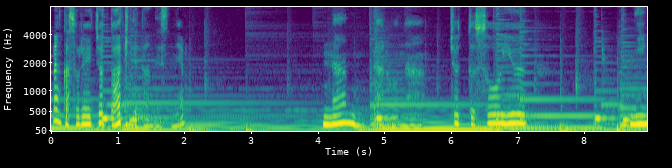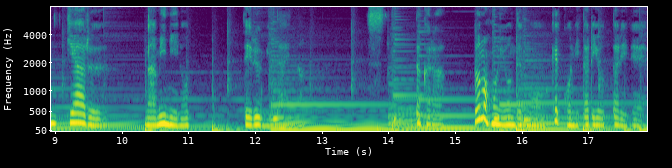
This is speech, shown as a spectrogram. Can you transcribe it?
なんかそれちょっと飽きてたんですね。なんだろうな。ちょっとそういう人気ある波に乗ってるみたいな。だからどの本読んでも結構似たり寄ったりで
